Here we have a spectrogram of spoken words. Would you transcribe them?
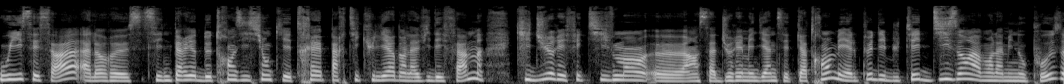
Oui, c'est ça. Alors euh, c'est une période de transition qui est très particulière dans la vie des femmes, qui dure effectivement, euh, hein, sa durée médiane c'est de 4 ans, mais elle peut débuter 10 ans avant la ménopause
